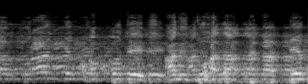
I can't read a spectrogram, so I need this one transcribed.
আল্লাহর কোরআনকে মহব্বতে আমি দু হাজার টাকা দেব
